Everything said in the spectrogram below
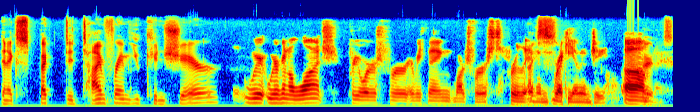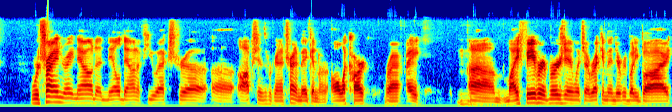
an expected time frame you can share? We're we're gonna launch pre-orders for everything March first for the nice. MM, Recce MMG. Um, Very nice we're trying right now to nail down a few extra uh, options. We're going to try to make an a la carte, right? Mm-hmm. Um, my favorite version, which I recommend everybody buy,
